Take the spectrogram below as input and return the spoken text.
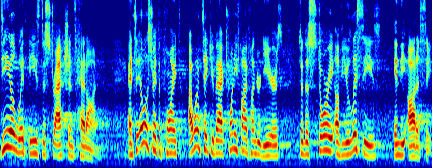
deal with these distractions head on. And to illustrate the point, I want to take you back 2,500 years to the story of Ulysses in the Odyssey.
